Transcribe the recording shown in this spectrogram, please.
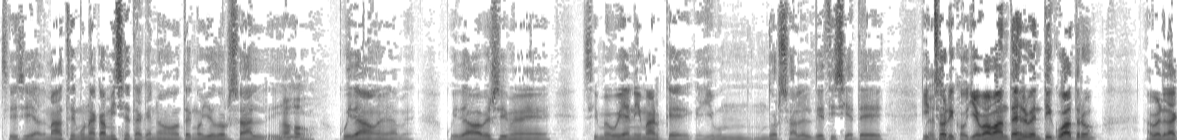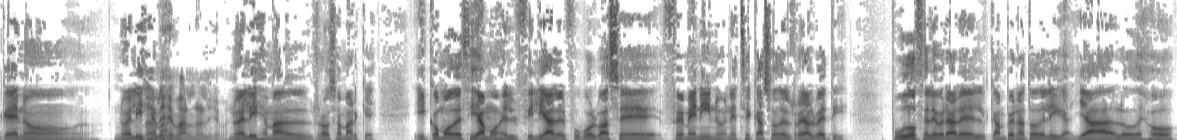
Sí, sí, además tengo una camiseta que no tengo yo dorsal y Ojo. cuidado, eh, a ver, cuidado a ver si me si me voy a animar que, que llevo un, un dorsal el 17 histórico. Llevaba antes el 24, la verdad que no no elige, No elige mal. mal, no elige mal. No elige mal Rosa Márquez. Y como decíamos, el filial, el fútbol base femenino, en este caso del Real Betis, pudo celebrar el campeonato de liga. Ya lo dejó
